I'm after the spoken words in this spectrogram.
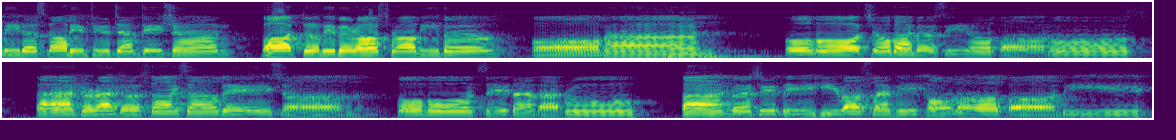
lead us not into temptation, but deliver us from evil. Amen. O Lord, show thy mercy upon us, and grant us thy salvation. O Lord, save them that rule, and mercifully hear us when we call upon thee.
